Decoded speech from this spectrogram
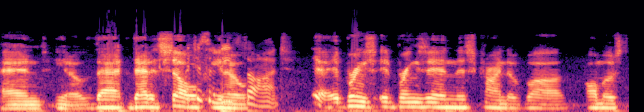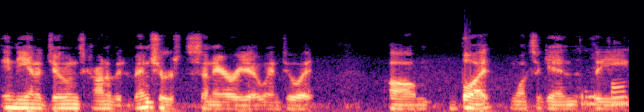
and you know that that itself you know thought. yeah it brings it brings in this kind of uh, almost Indiana Jones kind of adventure scenario into it. Um, but once again, the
